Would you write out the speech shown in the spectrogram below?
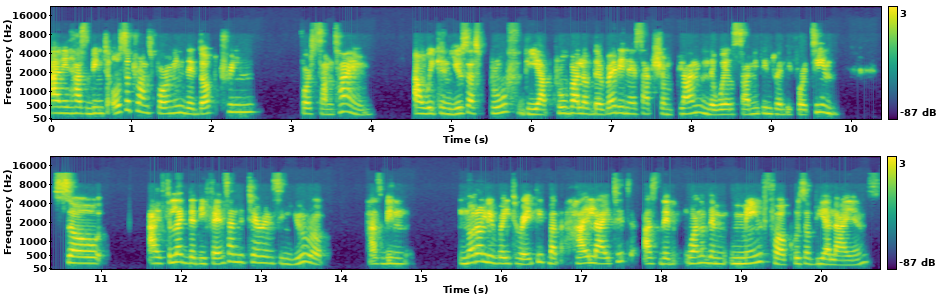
and it has been also transforming the doctrine for some time. And we can use as proof the approval of the Readiness Action Plan in the Wales Summit in 2014. So I feel like the defense and deterrence in Europe has been not only reiterated but highlighted as the one of the main focus of the alliance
